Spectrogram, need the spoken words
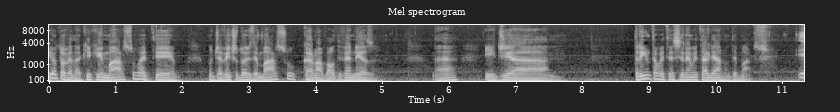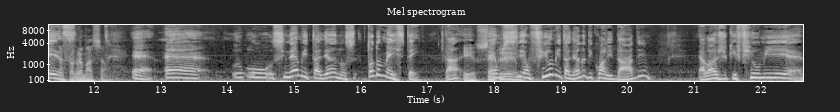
E eu estou vendo aqui que em março vai ter, no dia 22 de março, Carnaval de Veneza né? E dia 30 vai ter cinema italiano de março. Isso. A programação. É, é o, o, cinema italiano todo mês tem, tá? Isso. Sempre... É, um, é um filme italiano de qualidade. É lógico que filme é,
